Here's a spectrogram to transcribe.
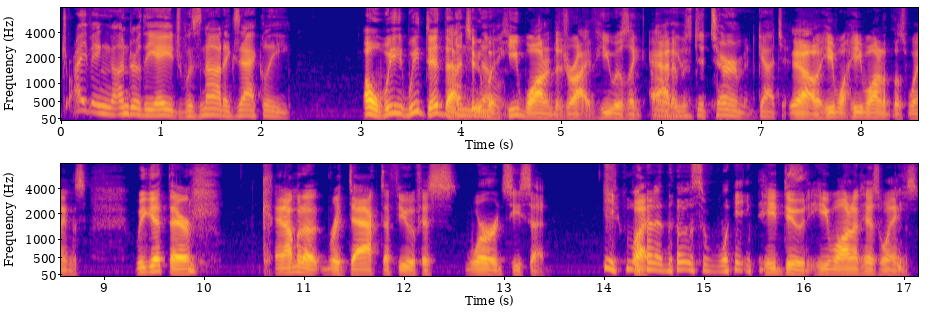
driving under the age was not exactly. Oh, we we did that too, but he wanted to drive. He was like Oh, adamant. he was determined. Gotcha. Yeah, he wa- he wanted those wings. We get there, and I'm gonna redact a few of his words he said. He But- wanted those wings. He dude, he wanted his wings,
